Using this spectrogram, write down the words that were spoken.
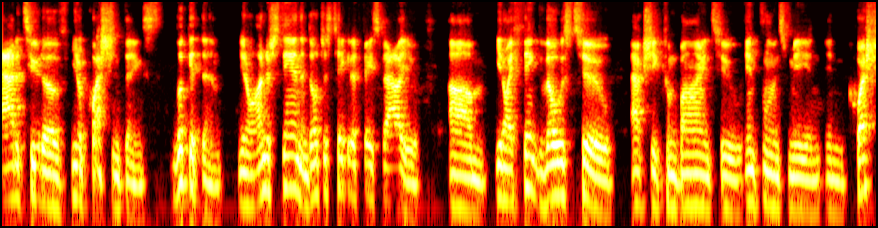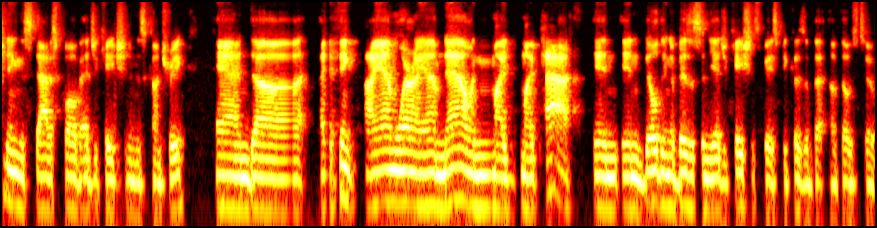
attitude of you know question things look at them you know understand them don't just take it at face value. Um, you know i think those two actually combine to influence me in, in questioning the status quo of education in this country and uh, i think i am where i am now in my my path in in building a business in the education space because of that of those two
